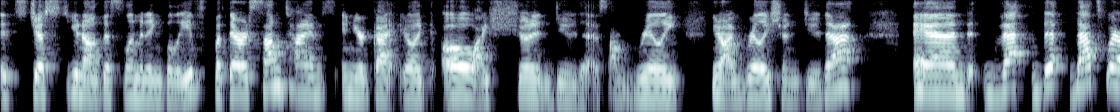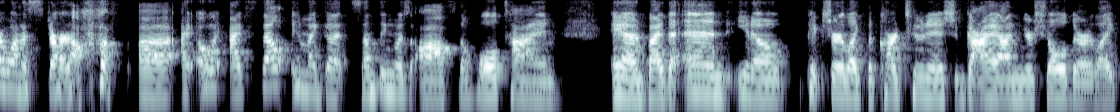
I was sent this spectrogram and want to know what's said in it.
it's just you know this limiting belief but there are sometimes in your gut you're like oh i shouldn't do this. I'm really you know i really shouldn't do that and that, that that's where I want to start off. Uh, I oh, I felt in my gut something was off the whole time, and by the end, you know, picture like the cartoonish guy on your shoulder, like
